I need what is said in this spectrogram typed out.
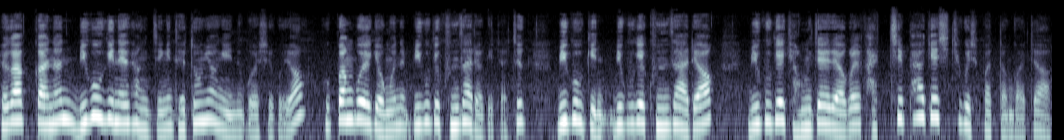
백악관은 미국인의 상징인 대통령이 있는 곳이고요. 국방부의 경우는 미국의 군사력이죠. 즉 미국인, 미국의 군사력, 미국의 경제력을 같이 파괴시키고 싶었던 거죠.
